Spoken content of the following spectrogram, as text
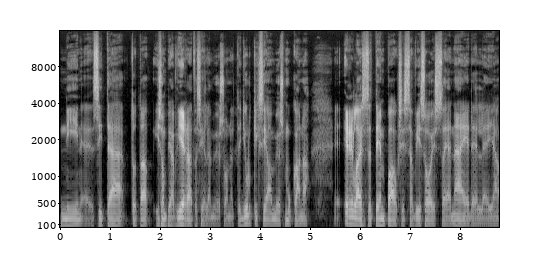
niin sitä tota, isompia vieraita siellä myös on, että julkisia on myös mukana erilaisissa tempauksissa, visoissa ja näin edelleen, ja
